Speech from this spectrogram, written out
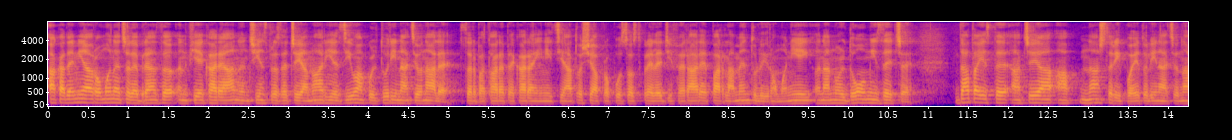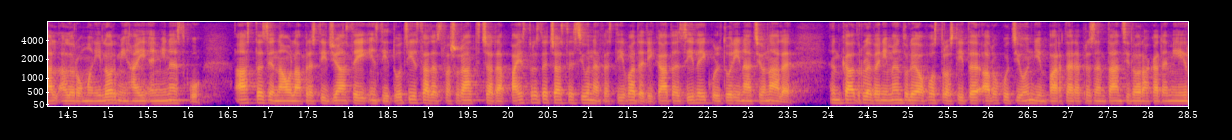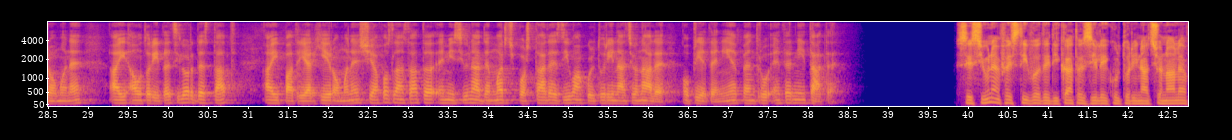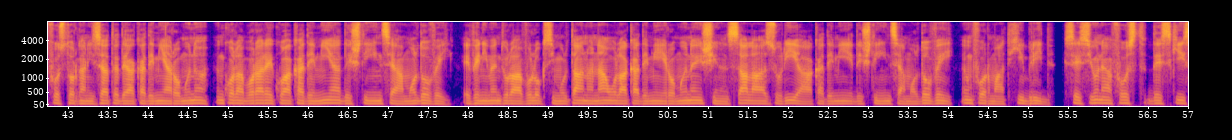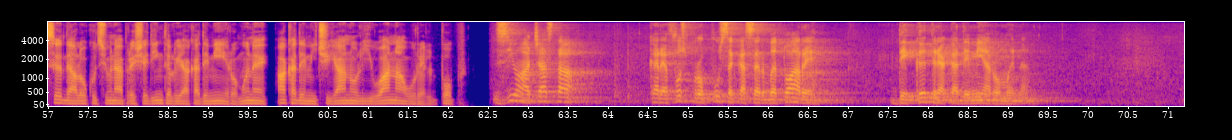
Academia Română celebrează în fiecare an, în 15 ianuarie, Ziua Culturii Naționale, sărbătoare pe care a inițiat-o și a propus-o spre legiferare Parlamentului României în anul 2010. Data este aceea a nașterii poetului național al românilor, Mihai Eminescu. Astăzi, în aula prestigioasei instituții, s-a desfășurat cea de-a 14-a sesiune festivă dedicată Zilei Culturii Naționale – în cadrul evenimentului au fost rostite alocuțiuni din partea reprezentanților Academiei Române, ai autorităților de stat, ai Patriarhiei Române și a fost lansată emisiunea de mărci poștale Ziua Culturii Naționale, o prietenie pentru eternitate. Sesiunea festivă dedicată Zilei Culturii Naționale a fost organizată de Academia Română în colaborare cu Academia de Științe a Moldovei. Evenimentul a avut loc simultan în aula Academiei Române și în sala Azuria a Academiei de Științe a Moldovei, în format hibrid. Sesiunea a fost deschisă de alocuțiunea președintelui Academiei Române, academicianul Ioan Aurel Pop. Ziua aceasta, care a fost propusă ca sărbătoare de către Academia Română,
